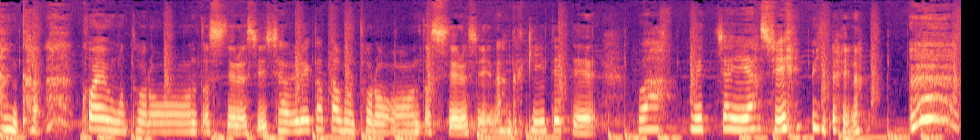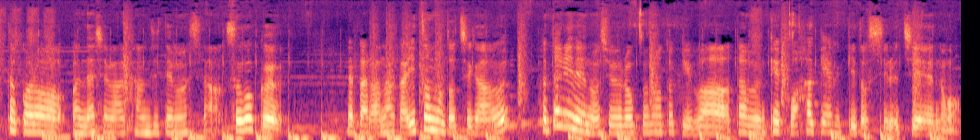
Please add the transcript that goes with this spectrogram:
なんか声もとろーんとしてるし喋り方もとろーんとしてるしなんか聞いててわめっちゃ癒しみたいなところを私は感じてました。すごくだからなんかいつもと違う？2人での収録の時は多分結構ハキハキとしてる知恵の、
